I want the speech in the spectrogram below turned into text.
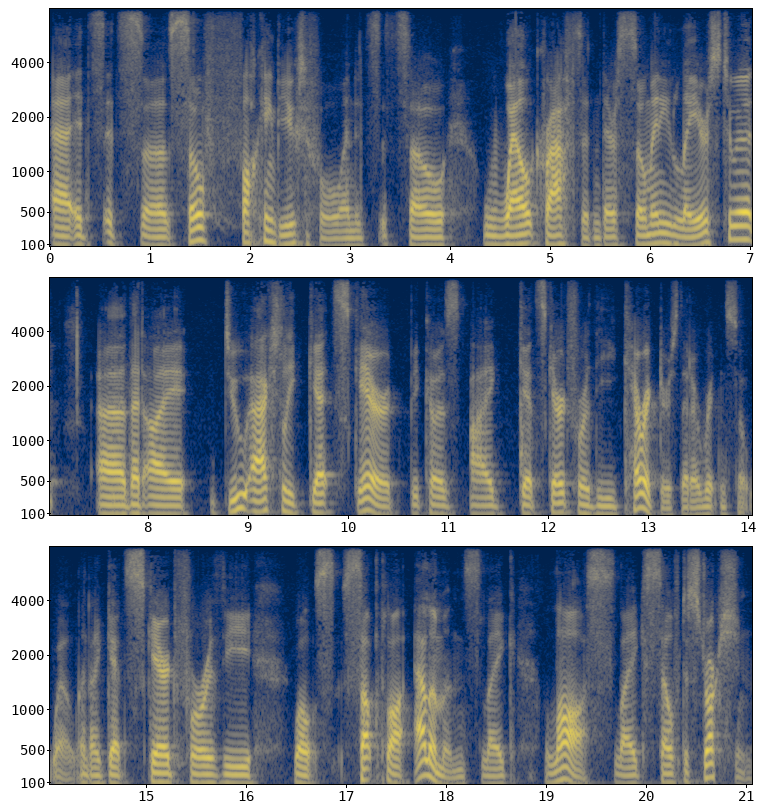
uh, it's it's uh, so fucking beautiful, and it's it's so well crafted and there's so many layers to it uh, that I do actually get scared because I get scared for the characters that are written so well, and I get scared for the well s- subplot elements like loss, like self destruction,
